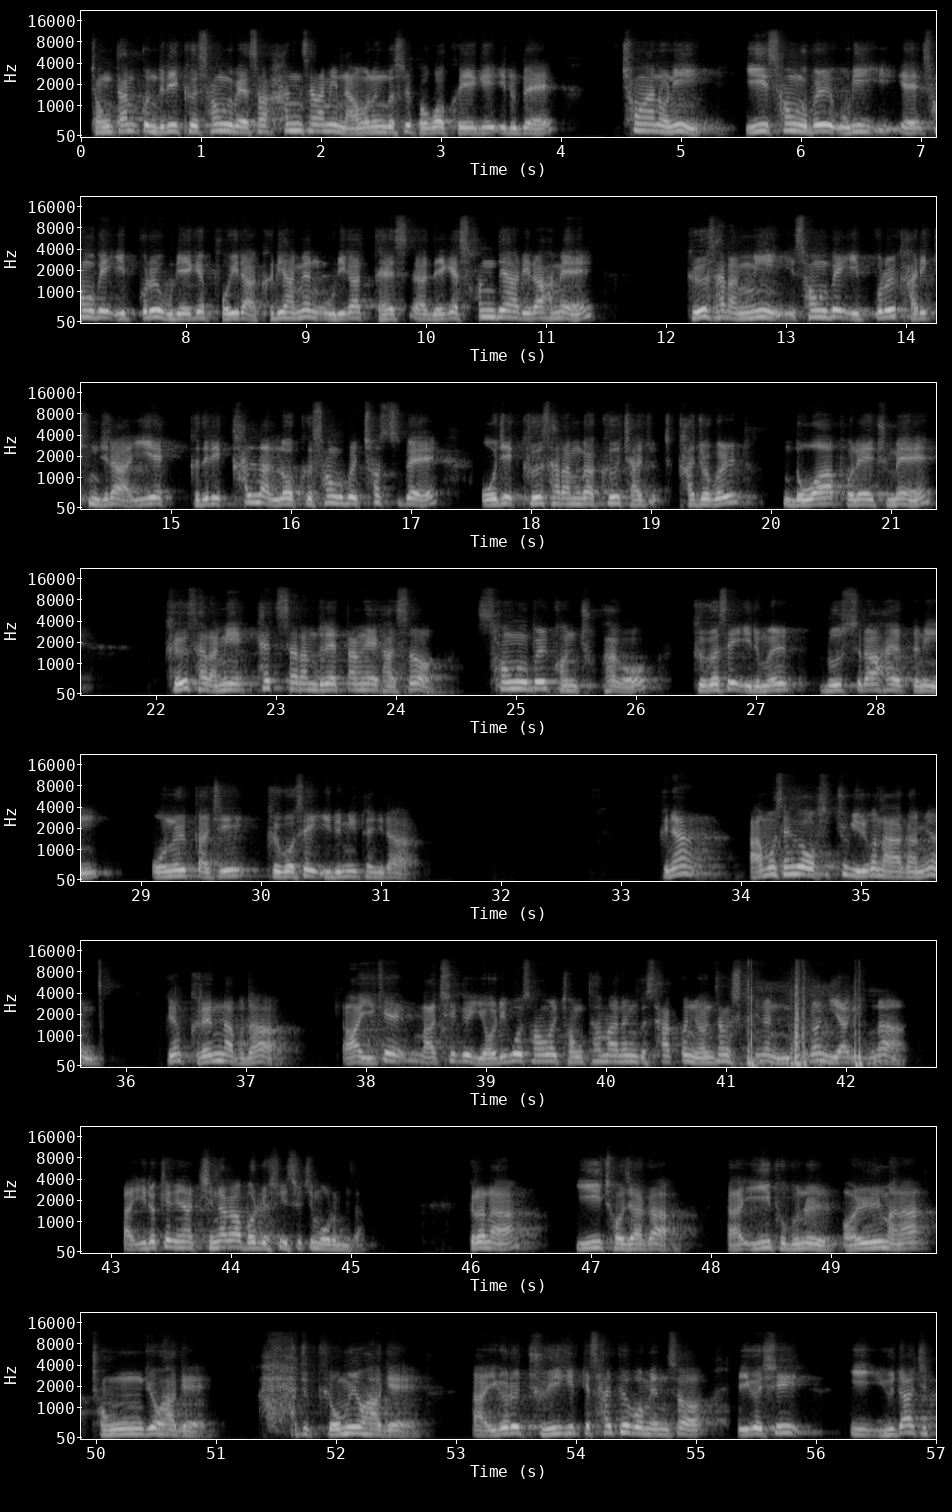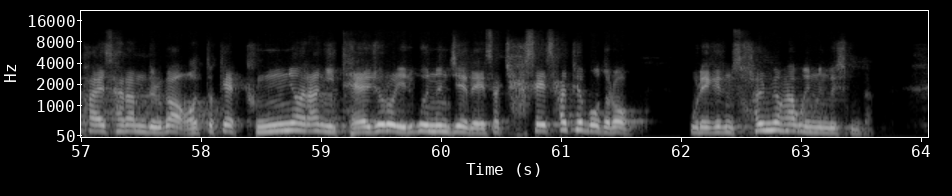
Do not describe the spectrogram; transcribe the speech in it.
정탐꾼들이 그 성읍에서 한 사람이 나오는 것을 보고 그에게 이르되 청하노니 이 성읍을 우리 성읍의 입구를 우리에게 보이라 그리하면 우리가 내게 선대하리라 하매 그 사람이 성읍의 입구를 가리킨지라 이에 그들이 칼날로 그 성읍을 쳤으되 오직 그 사람과 그 가족을 놓아 보내주매 그 사람이 헷 사람들의 땅에 가서 성읍을 건축하고 그것의 이름을 루스라 하였더니 오늘까지 그곳의 이름이 되니라. 그냥 아무 생각 없이 쭉 읽어 나아가면 그냥 그랬나 보다. 아, 이게 마치 그 여리고 성을 정탐하는 그 사건 연상시키는 그런 이야기구나. 아, 이렇게 그냥 지나가 버릴 수 있을지 모릅니다. 그러나 이 저자가 아, 이 부분을 얼마나 정교하게 아주 교묘하게 아, 이거를 주의 깊게 살펴보면서 이것이 이 유다 지파의 사람들과 어떻게 극렬한 이 대조를 이루고 있는지에 대해서 자세히 살펴보도록 우리에게 좀 설명하고 있는 것입니다.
